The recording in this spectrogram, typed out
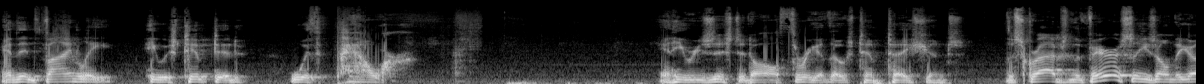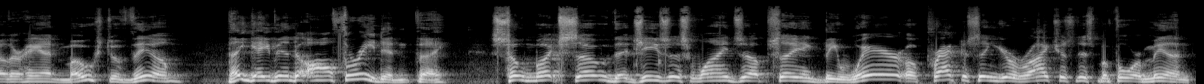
And then finally, he was tempted with power. And he resisted all three of those temptations. The scribes and the Pharisees, on the other hand, most of them, they gave in to all three, didn't they? So much so that Jesus winds up saying, Beware of practicing your righteousness before men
